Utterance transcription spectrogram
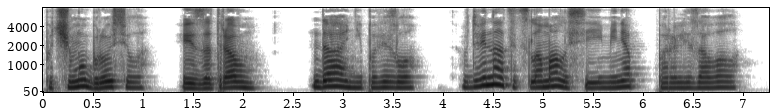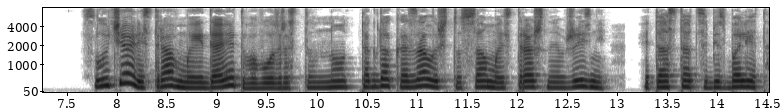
Почему бросила? Из-за травм? Да, не повезло. В двенадцать сломалась и меня парализовало. Случались травмы и до этого возраста, но тогда казалось, что самое страшное в жизни – это остаться без балета.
